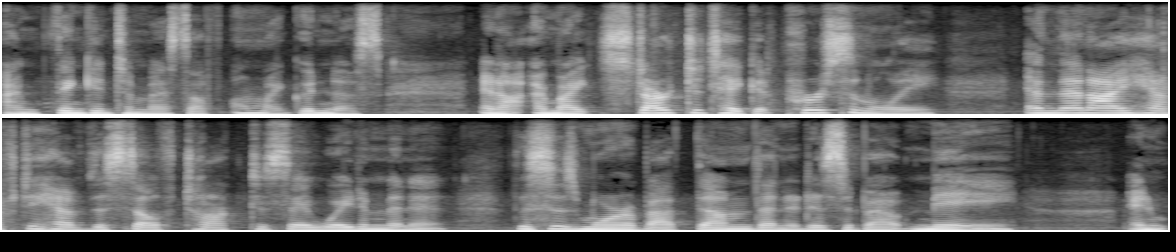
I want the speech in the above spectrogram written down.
I'm thinking to myself, oh my goodness. And I, I might start to take it personally. And then I have to have the self talk to say, wait a minute, this is more about them than it is about me. And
